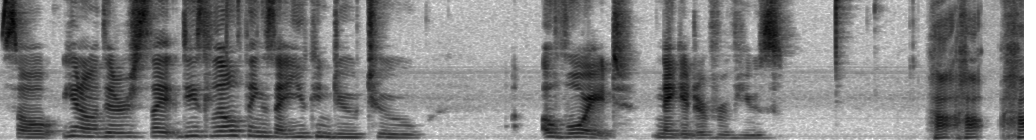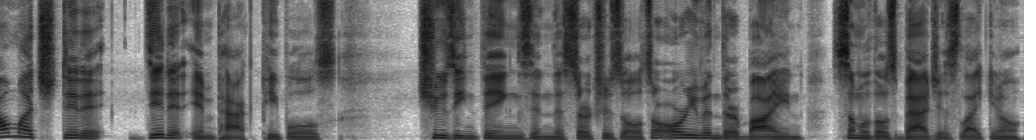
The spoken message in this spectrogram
So, you know, there's like these little things that you can do to avoid negative reviews. How, how, how much did it did it impact people's choosing things in the search results or, or even they're buying some of those badges like you know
